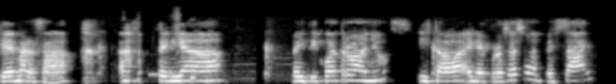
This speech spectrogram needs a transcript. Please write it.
quedé embarazada. Tenía 24 años y estaba en el proceso de empezar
